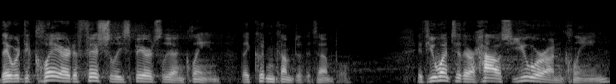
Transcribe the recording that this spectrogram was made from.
They were declared officially spiritually unclean. They couldn't come to the temple. If you went to their house, you were unclean.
